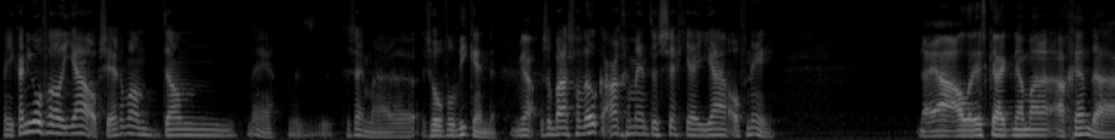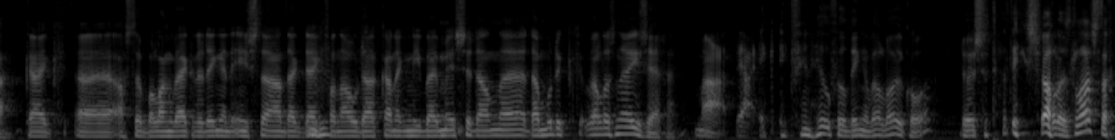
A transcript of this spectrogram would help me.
Maar je kan niet overal ja op zeggen, want dan, nou ja, er zijn maar eh, zoveel weekenden. ja. Dus op basis van welke argumenten zeg jij ja of nee? Nou ja, allereerst kijk ik naar mijn agenda. Kijk, eh, als er belangwekkende dingen in staan, dat ik denk Mhm. van, nou, daar kan ik niet bij missen, dan, eh, dan moet ik wel eens nee zeggen. Maar ja, ik, ik vind heel veel dingen wel leuk hoor. Dus dat is wel eens lastig.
